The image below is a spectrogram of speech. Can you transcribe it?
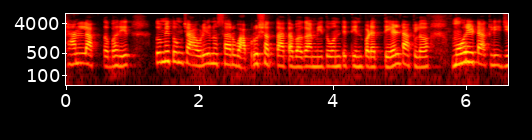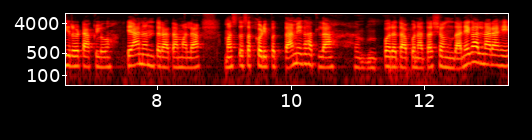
छान लागतं भरीत. तुम्ही तुमच्या आवडीनुसार वापरू शकता. आता बघा मी दोन ते तीन पड्यात तेल टाकलं मोहरी टाकली जिरं टाकलं. त्यानंतर आता मला मस्त असा कढीपत्ता मी घातला. परत आपण आता शेंगदाणे घालणार आहे.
